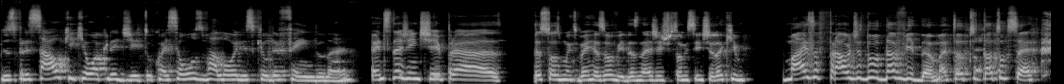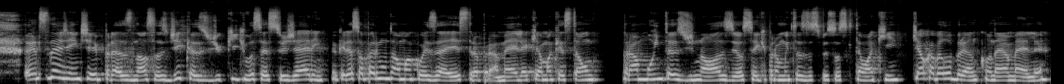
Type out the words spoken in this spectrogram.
de expressar o que, que eu acredito, quais são os valores que eu defendo, né? Antes da gente ir para pessoas muito bem resolvidas, né? A gente tô me sentindo aqui mais a fraude do, da vida, mas tá, tá, tudo certo. Antes da gente ir para as nossas dicas de o que, que vocês sugerem, eu queria só perguntar uma coisa extra para Amélia, que é uma questão para muitas de nós, eu sei que para muitas das pessoas que estão aqui, que é o cabelo branco, né, Amélia?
